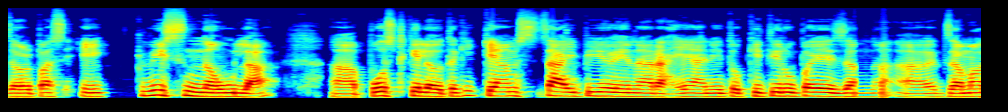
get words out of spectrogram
जवळपास एक एकवीस नऊला पोस्ट केलं होतं की कॅम्प्सचा आयपीओ येणार आहे आणि तो किती रुपये जमा जमा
